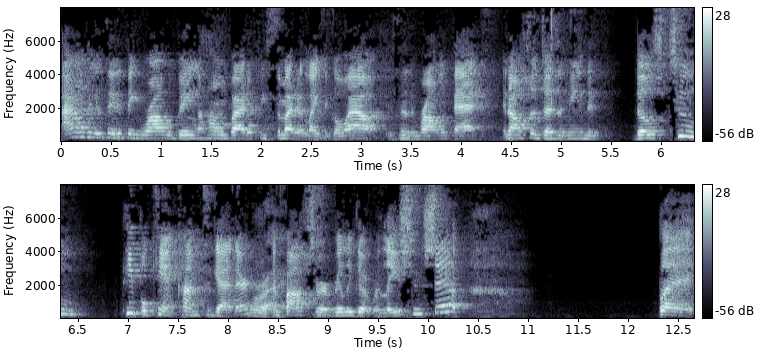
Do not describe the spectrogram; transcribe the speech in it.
I don't think there's anything wrong with being a homebody. If you're somebody that like to go out, there's nothing wrong with that. It also doesn't mean that those two people can't come together Right. and foster a really good relationship. But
